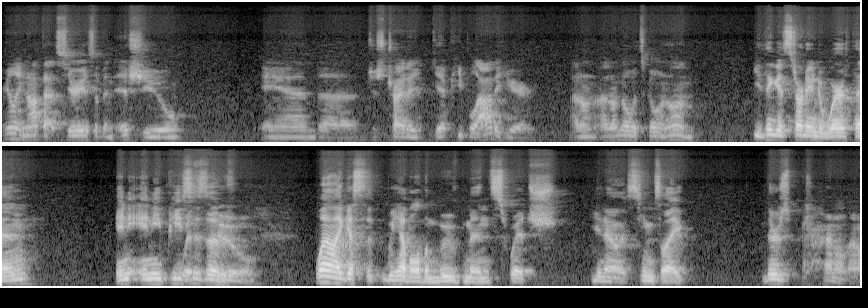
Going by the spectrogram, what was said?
really not that serious of an issue, and uh, just try to get people out of here. I don't. I don't know what's going on. You think it's starting to wear thin? Any any pieces of who? well, I guess that we have all the movements, which you know it seems like there's I don't know.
